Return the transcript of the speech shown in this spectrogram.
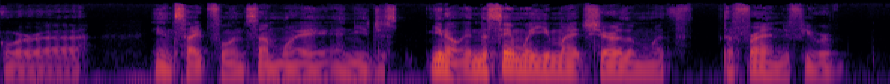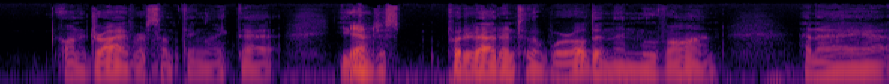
or uh, insightful in some way, and you just you know in the same way you might share them with a friend if you were on a drive or something like that. You Yeah. can just put it out into the world and then move on. And I uh,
